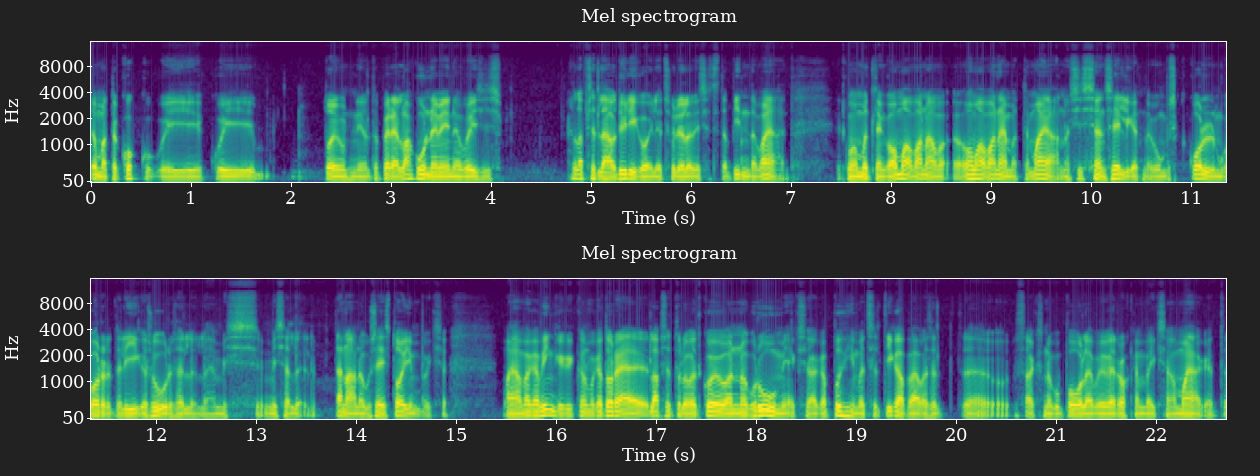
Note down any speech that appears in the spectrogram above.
tõmmata kokku, kui, kui toimub nii-öelda pere lagunemine või siis lapsed lähevad ülikooli, et sul ei ole lihtsalt seda pinda vaja, et et kui ma mõtlen ka oma vana, oma vanemate maja, no siis see on selgelt nagu umbes kolm korda liiga suur sellele, mis, mis seal täna nagu sees toimub, eks ju. maja on väga vinge, kõik on väga tore, lapsed tulevad koju, on nagu ruumi, eks ju, aga põhimõtteliselt igapäevaselt äh, saaks nagu poole või veel rohkem väiksema majaga, et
